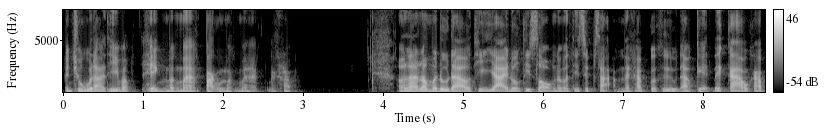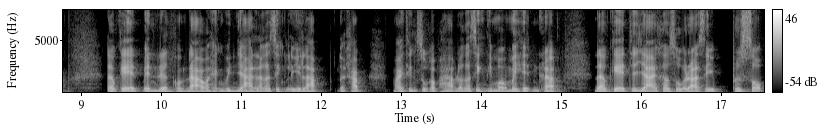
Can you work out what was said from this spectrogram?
เป็นช่วงเวลาที่แบบเฮงมากๆ ปังมาก ๆนะครับ เอาละเรามาดูดาวที่ย้ายดวงที่ 2 ในวันที่ 13 นะครับ ก็คือดาวเกตได้ 9 ครับ ดาวเกตเป็นเรื่องของดาวแห่งวิญญาณแล้วก็สิ่งลี้ลับนะครับ หมายถึงสุขภาพแล้วก็สิ่งที่มองไม่เห็นครับ ดาวเกตจะย้ายเข้าสู่ราศีพฤษภ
